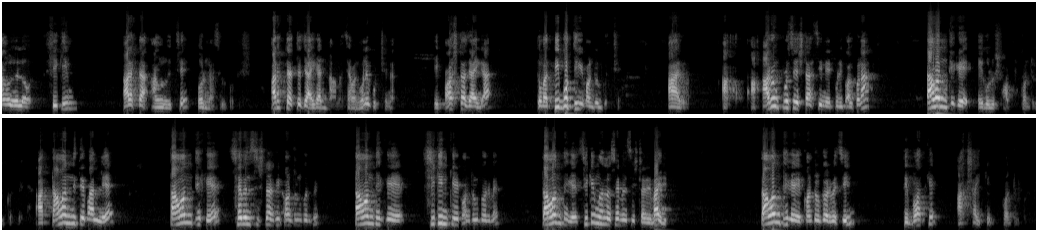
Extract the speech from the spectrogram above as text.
আঙুল হলো সিকিম আর একটা আঙুল হচ্ছে অরুণাচল প্রদেশ। আর একটা একটা জায়গার নাম আছে, আমার মনে পড়ছে না। এই পাঁচটা জায়গা তোমার তিব্বত থেকে কন্ট্রোল করছে। আর আরও প্রচেষ্টা চীনের পরিকল্পনা, তাওয়ান থেকে এগুলো সব কন্ট্রোল করবে। আর তাওয়ান নিতে পারলে তাওয়ান থেকে সেভেন সিস্টারকে কন্ট্রোল করবে, তাওয়ান থেকে সিকিমকে কন্ট্রোল করবে, তাওয়ান থেকে সিকিম হলো সেভেন সিস্টারের বাইরে। তাওয়ান থেকে কন্ট্রোল করবে চীন, তিব্বতকে, আকসাইকে কন্ট্রোল করবে।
